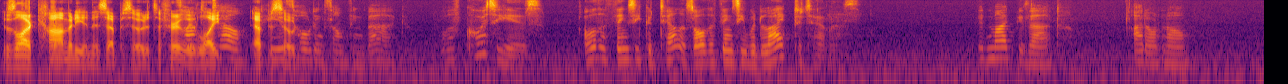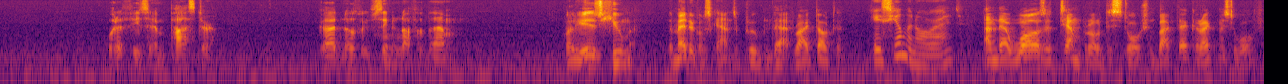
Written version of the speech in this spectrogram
there's a lot of comedy in this episode. It's a fairly Hard to light tell if He episode. is holding something back. Well, of course he is. All the things he could tell us, all the things he would like to tell us. It might be that. I don't know. What if he's an imposter? God knows we've seen enough of them. Well, he is human. The medical scans have proven that, right, Doctor? He's human, all right. And there was a temporal distortion back there, correct, Mr. Worf?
